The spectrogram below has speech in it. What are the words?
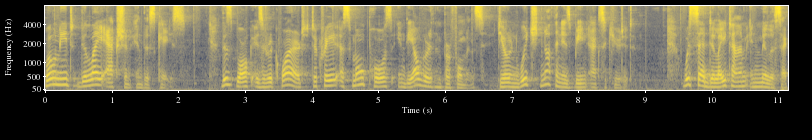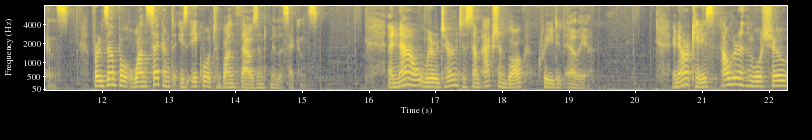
We'll need delay action in this case. This block is required to create a small pause in the algorithm performance, during which nothing is being executed. We set delay time in milliseconds. For example, 1 second is equal to 1000 milliseconds. And now we return to some action block created earlier. In our case, algorithm will show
